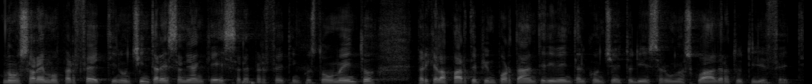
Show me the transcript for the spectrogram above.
Non saremo perfetti, non ci interessa neanche essere perfetti in questo momento perché la parte più importante diventa il concetto di essere una squadra a tutti gli effetti,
